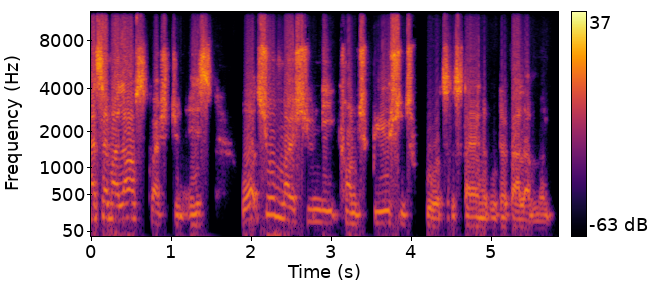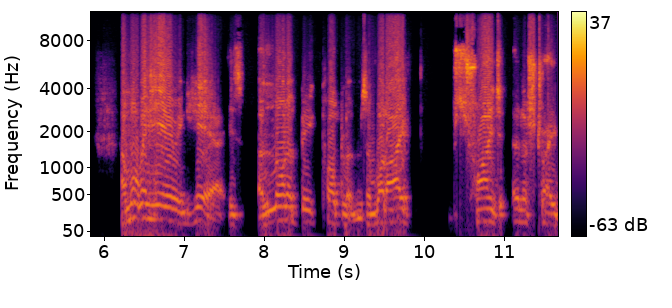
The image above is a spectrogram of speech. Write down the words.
And so, my last question is what's your most unique contribution towards sustainable development? And what we're hearing here is a lot of big problems. And what I trying to illustrate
